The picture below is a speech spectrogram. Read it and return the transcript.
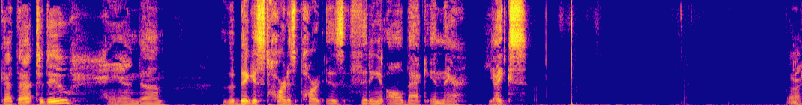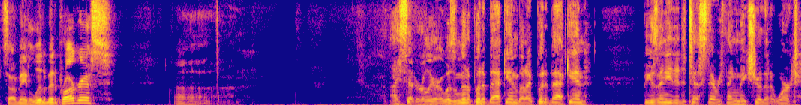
got that to do. And um, the biggest, hardest part is fitting it all back in there. Yikes. All right, so I've made a little bit of progress. Uh, I said earlier I wasn't going to put it back in, but I put it back in because I needed to test everything and make sure that it worked.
